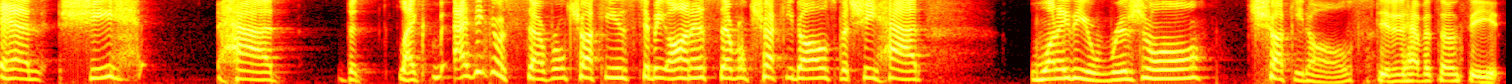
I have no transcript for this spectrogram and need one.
and she had the like I think there was several Chuckies to be honest, several Chucky dolls, but she had one of the original Chucky dolls. Did it have its own seat?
